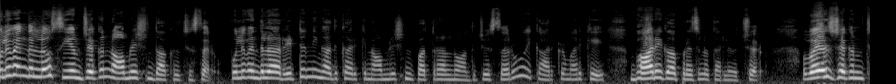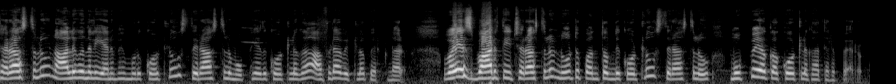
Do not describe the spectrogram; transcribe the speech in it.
పులివెందుల్లో సీఎం జగన్ నామినేషన్ దాఖలు చేశారు. పులివెందుల రిటర్నింగ్ అధికారికి నామినేషన్ పత్రాలను అందజేశారు. ఈ కార్యక్రమానికి భారీగా ప్రజలు తరలివచ్చారు. వైఎస్ జగన్ చరాస్తులు నాలుగు వందల ఎనభై మూడు కోట్లు స్థిరాస్తులు ముప్పై ఐదు కోట్లుగా అఫిడవిట్లో పేర్కొన్నారు. వైఎస్ భారతీ చరాస్తులు నూట పంతొమ్మిది కోట్లు స్థిరాస్తులు ముప్పై ఒక్క కోట్లుగా తెలిపారు.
